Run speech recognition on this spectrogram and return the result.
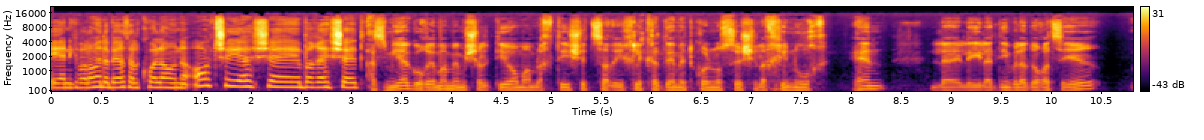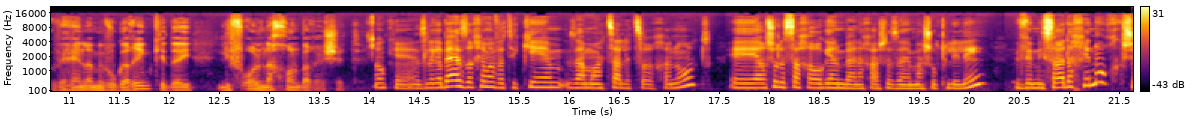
אה, אני כבר לא מדברת על כל ההונאות שיש אה, ברשת. אז מי הגורם הממשלתי או הממלכתי שצריך לקדם את כל נושא של החינוך, הן ל- לילדים ולדור הצעיר, והן למבוגרים כדי לפעול נכון ברשת. אוקיי, okay, אז לגבי האזרחים הוותיקים, זה המועצה לצרכנות. אה, הרשות לסחר הוגן בהנחה שזה משהו פלילי. ומשרד החינוך, כש,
